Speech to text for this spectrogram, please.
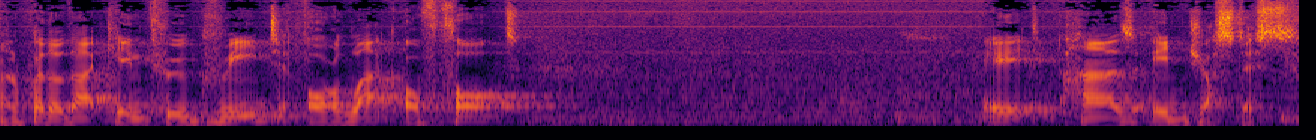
And whether that came through greed or lack of thought, it has injustice.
